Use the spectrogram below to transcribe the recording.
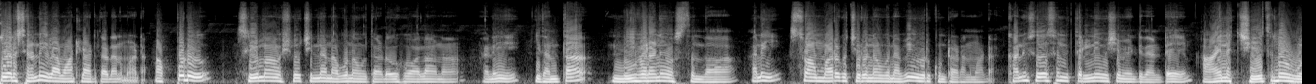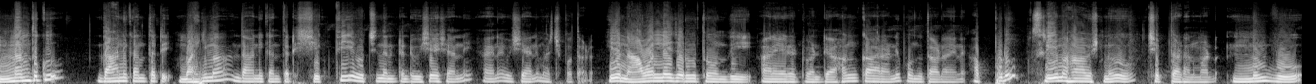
సుదర్శనుడు ఇలా మాట్లాడతాడనమాట. అప్పుడు శ్రీ మహావిష్ణువు చిన్న నవ్వు నవ్వుతాడు. ఓహో అలానా? అని ఇదంతా నీ వలనే వస్తుందా? అని స్వామివారు ఒక చిరునవ్వు నవ్వి ఊరుకుంటాడనమాట. కానీ సుదర్శనుడు తెలియని విషయం ఏంటిదంటే ఆయన చేతిలో ఉన్నందుకు దానికంతటి మహిమ దానికంతటి శక్తి వచ్చిందనేటువంటి విశేషాన్ని ఆయన విషయాన్ని మర్చిపోతాడు. ఇది నా వల్లే జరుగుతోంది అనేటటువంటి అహంకారాన్ని పొందుతాడు ఆయన. అప్పుడు శ్రీ మహావిష్ణువు చెప్తాడనమాట నువ్వు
